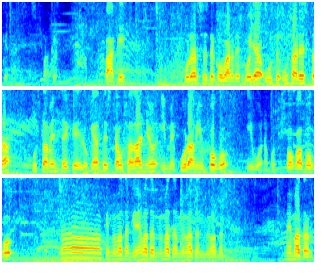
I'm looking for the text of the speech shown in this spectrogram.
¿Qué narices? ¿Para qué? ¿Para qué? curarse es de cobardes. Voy a usar esta, justamente, que lo que hace es causa daño y me cura a mí un poco. Y bueno, pues poco a poco... ¡Ah! Que me matan, que me matan, me matan, me matan, me matan. Me matan.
